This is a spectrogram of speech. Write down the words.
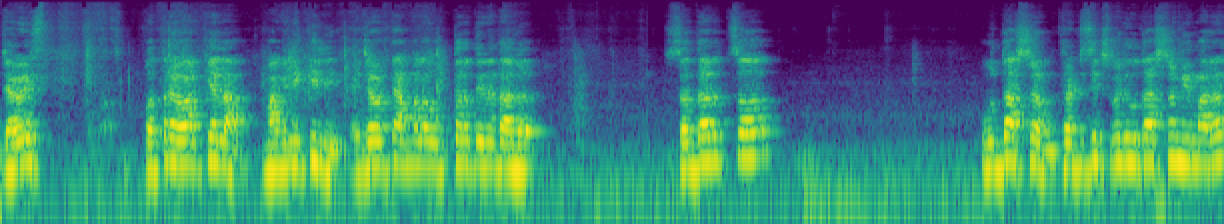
ज्यावेळेस पत्रव्यवहार केला मागणी केली याच्यावरती आम्हाला उत्तर देण्यात आलं. सदरचं वृद्धाश्रम थर्टी सिक्समध्ये वृद्धाश्रम इमारत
